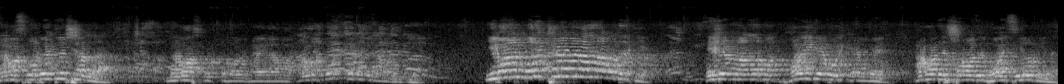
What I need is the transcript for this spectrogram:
নামাজ পড়বেন তো ইনশাআল্লাহ। নামাজ পড়তে হবে ভাই আমার। আল্লাহ পরীক্ষা নেবেন আমাদেরকে। ইমান পরীক্ষা নেবেন আল্লাহ আমাদেরকে। এই জন্য আল্লাহ ভয় দিয়ে পরীক্ষা নেবেন আমাদের সমাজে ভয় ছিল কিনা?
